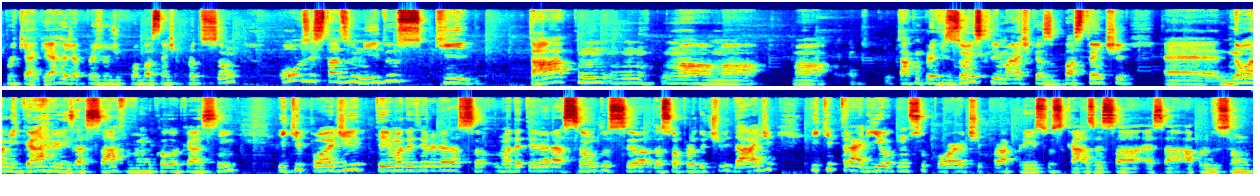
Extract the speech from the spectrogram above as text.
porque a guerra já prejudicou bastante a produção, ou os Estados Unidos, que está com um, uma, uma está com previsões climáticas bastante é, não amigáveis à safra, vamos colocar assim, e que pode ter uma deterioração, uma deterioração do seu, da sua produtividade e que traria algum suporte para preços caso essa, essa a produção,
